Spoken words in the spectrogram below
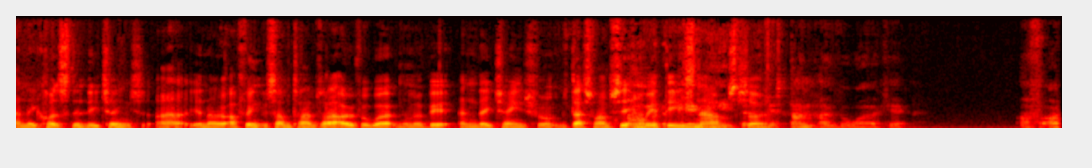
and they constantly change. I, you know, I think sometimes I overwork them a bit, and they change from. That's why I'm sitting Oh, with the these now. So just don't overwork it. I've, I'd,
